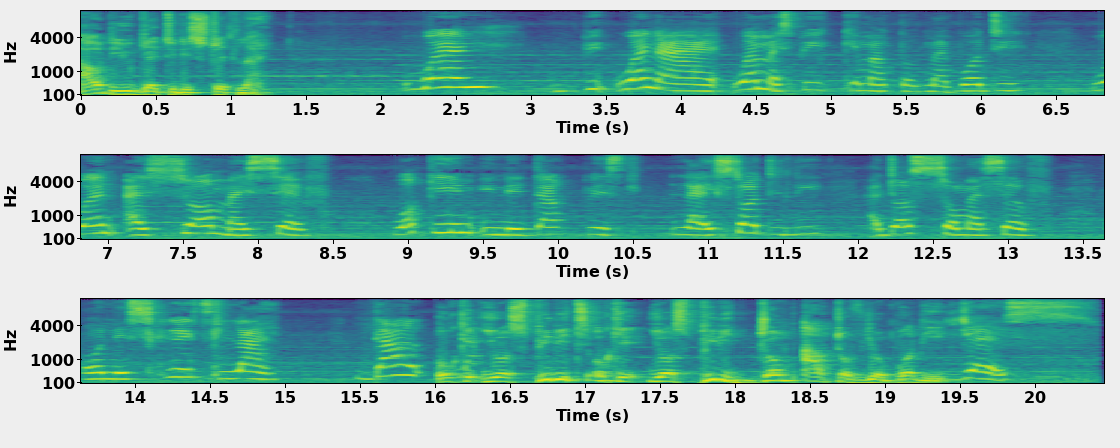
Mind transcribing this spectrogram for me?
How do you get to the straight line? When, when I, when my spirit came out of my body, when I saw myself walking in a dark place, like suddenly, I just saw myself on a straight line. That. Okay, your spirit. Okay, your spirit jump out of your body, Yes.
